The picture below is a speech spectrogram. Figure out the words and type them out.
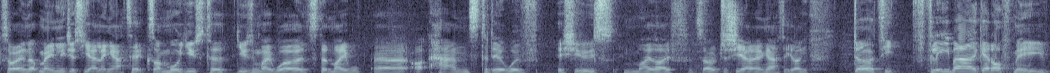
so I end up mainly just yelling at it because I'm more used to using my words than my uh, hands to deal with issues in my life. And so I'm just yelling at it like, "Dirty flea bag, get off me!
